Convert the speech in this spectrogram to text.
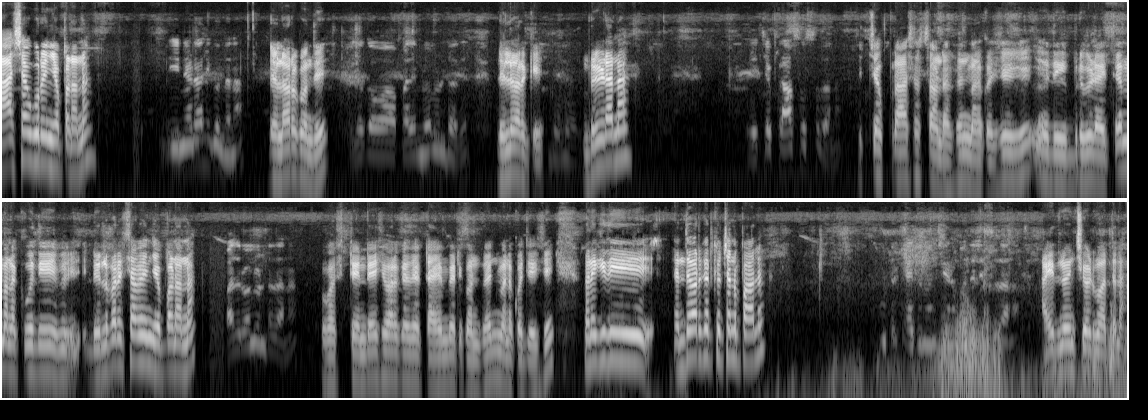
లాస్ట్ షాప్ గురించి చెప్పడన్నా డెలివరీకి ఉంది. డెలివరీకి బ్రీడ్ అన్న హెచ్ఎఫ్ ప్రాసెస్ ఉంటుంది మనకు. వచ్చి ఇది బ్రీడ్ అయితే మనకు ఇది డెలివరీ సమయం చెప్పండి అన్న? ఒక టెన్ డేస్ వరకు అయితే టైం పెట్టుకోండి ఫ్రెండ్స్ మనకు వచ్చేసి. మనకి ఇది ఎంతవరకు వచ్చిన పాలు? ఐదు నుంచి ఏడు మధ్యలో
